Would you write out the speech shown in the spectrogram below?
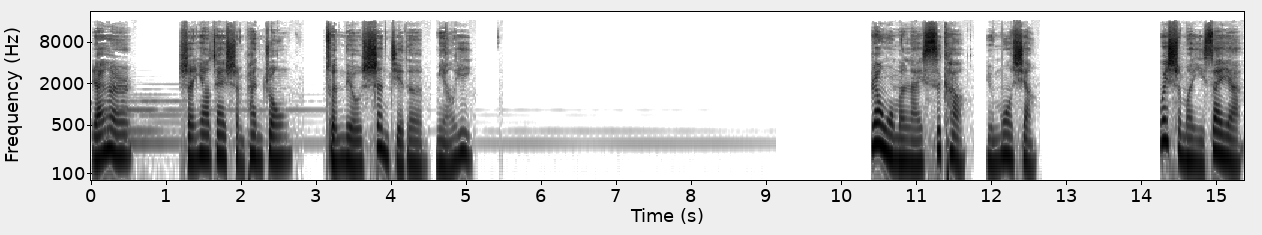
然而，神要在审判中存留圣洁的苗裔。让我们来思考与默想：为什么以赛亚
